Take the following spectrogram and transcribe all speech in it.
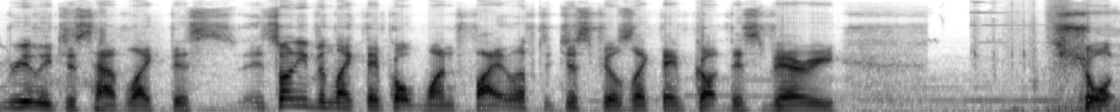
really just have like this. It's not even like they've got one fight left. It just feels like they've got this very short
